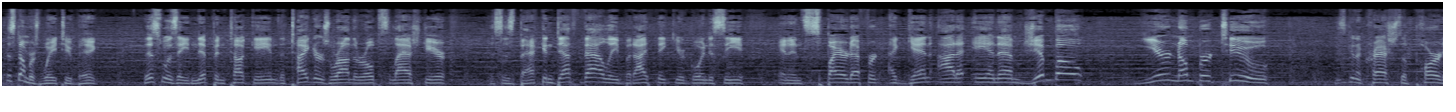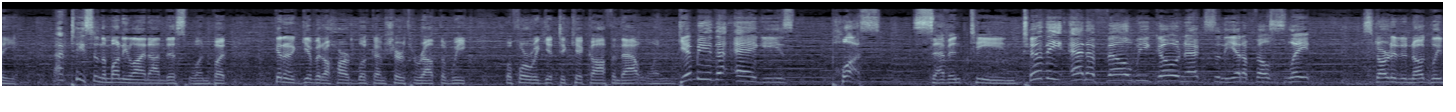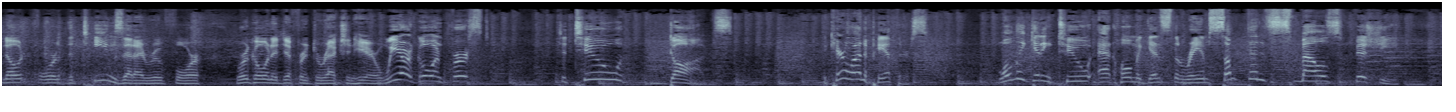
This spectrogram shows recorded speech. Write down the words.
This number's way too big. This was a nip and tuck game. The Tigers were on the ropes last year. This is back in Death Valley, but I think you're going to see an inspired effort again out of A&M. Jimbo, year number two, he's going to crash the party. Not tasting the money line on this one, but going to give it a hard look, I'm sure, throughout the week before we get to kick off in that one. Give me the Aggies plus 17. To the NFL we go next in the NFL slate. Started an ugly note for the teams that I root for. We're going a different direction here. We are going first to two dogs. The Carolina Panthers. Only getting two at home against the Rams. Something smells fishy.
